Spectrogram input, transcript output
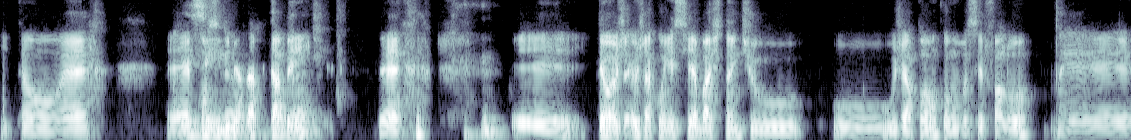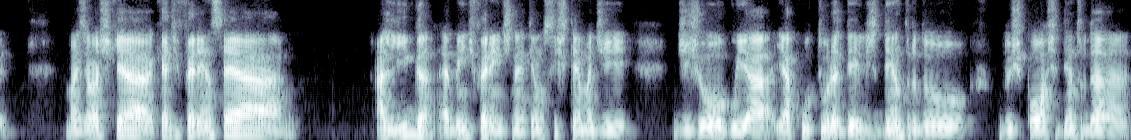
Então, é, é sim, consegui né? me adaptar bem. É. é, então, eu já, eu já conhecia bastante o, o, o Japão, como você falou. É, mas eu acho que a, que a diferença é a, a liga é bem diferente, né? Tem um sistema de, de jogo e a, e a cultura deles dentro do, do esporte, dentro da,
